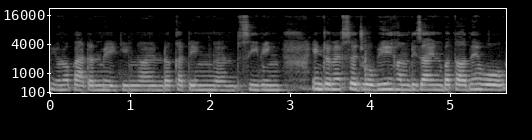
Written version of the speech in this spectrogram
you know pattern making and cutting and sewing internet से जो भी हम डिज़ाइन बता दें, वो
